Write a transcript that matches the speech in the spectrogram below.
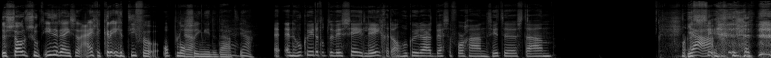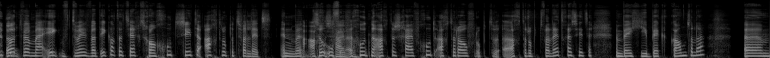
Dus zo zoekt iedereen zijn eigen creatieve oplossing inderdaad. Ja. En, en hoe kun je dat op de wc legen dan? Hoe kun je daar het beste voor gaan zitten, staan? Ja. wat, bij mij, ik, tenminste, wat ik altijd zeg is gewoon goed zitten achter op het toilet. En we, zo oefenen, schuiven. goed naar achter schuiven, goed achterover op het, achter op het toilet gaan zitten. Een beetje je bekken kantelen. Ehm,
